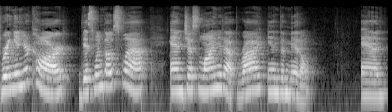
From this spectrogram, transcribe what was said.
bring in your card, this one goes flat, and just line it up right in the middle. And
